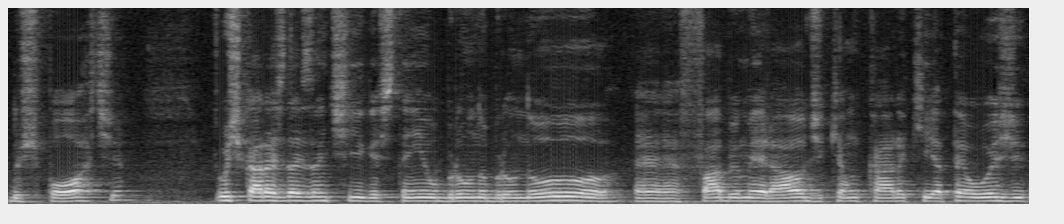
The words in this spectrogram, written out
do esporte. Os caras das antigas tem o Bruno Bruno, é, Fábio Meraldi, que é um cara que até hoje,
